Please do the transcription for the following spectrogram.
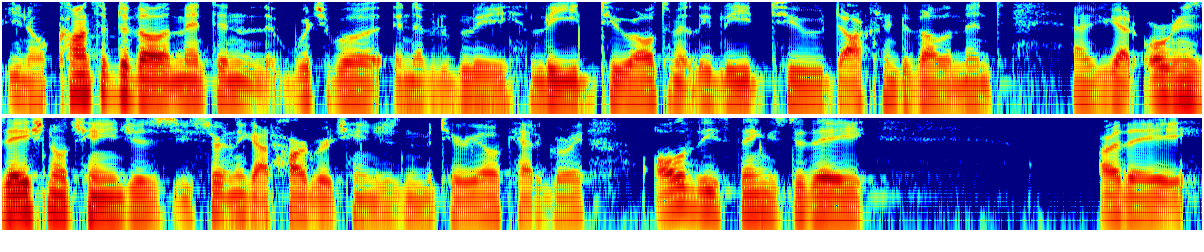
you know concept development and which will inevitably lead to ultimately lead to doctrine development. Uh, you've got organizational changes. You've certainly got hardware changes in the material category. All of these things do they are they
